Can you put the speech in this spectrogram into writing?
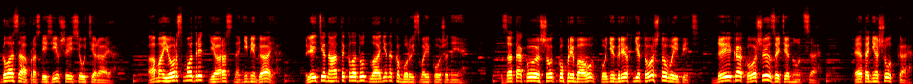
глаза прослезившиеся утирая. А майор смотрит яростно, не мигая. Лейтенанты кладут длани на кобуры свои кожаные. За такую шутку-прибаутку не грех не то что выпить, да и кокоши затянуться. Это не шутка.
